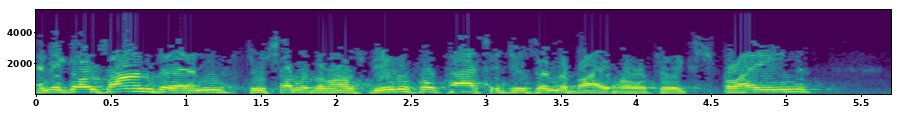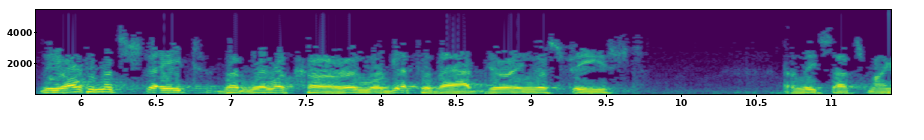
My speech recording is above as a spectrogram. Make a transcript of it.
And he goes on then through some of the most beautiful passages in the Bible to explain the ultimate state that will occur, and we'll get to that during this feast. At least that's my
